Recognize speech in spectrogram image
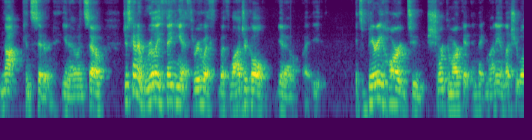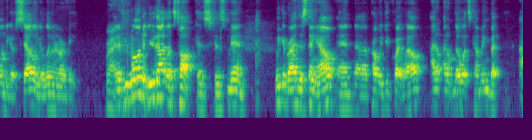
not considered, you know, and so just kind of really thinking it through with with logical, you know, it's very hard to short the market and make money unless you're willing to go sell and go live in an RV. Right. And if you're willing to do that, let's talk. Because because man, we could ride this thing out and uh, probably do quite well. I don't I don't know what's coming, but uh,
